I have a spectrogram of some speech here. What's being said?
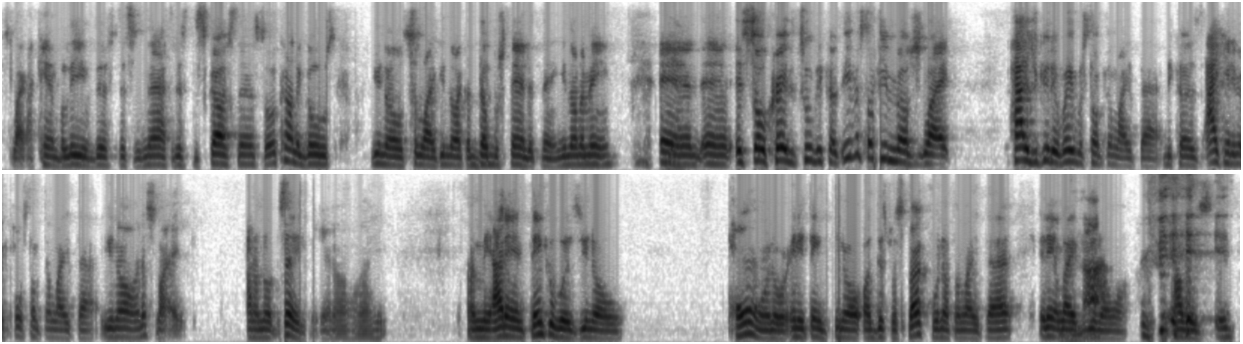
it's like I can't believe this. This is nasty. This is disgusting. So it kind of goes, you know, to like you know like a double standard thing. You know what I mean? And yeah. and it's so crazy too because even some females like, how did you get away with something like that? Because I can't even post something like that. You know, and it's like, I don't know what to say. You know, like, I mean, I didn't think it was you know porn or anything, you know, or disrespectful, nothing like that. It ain't like, you know, I was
